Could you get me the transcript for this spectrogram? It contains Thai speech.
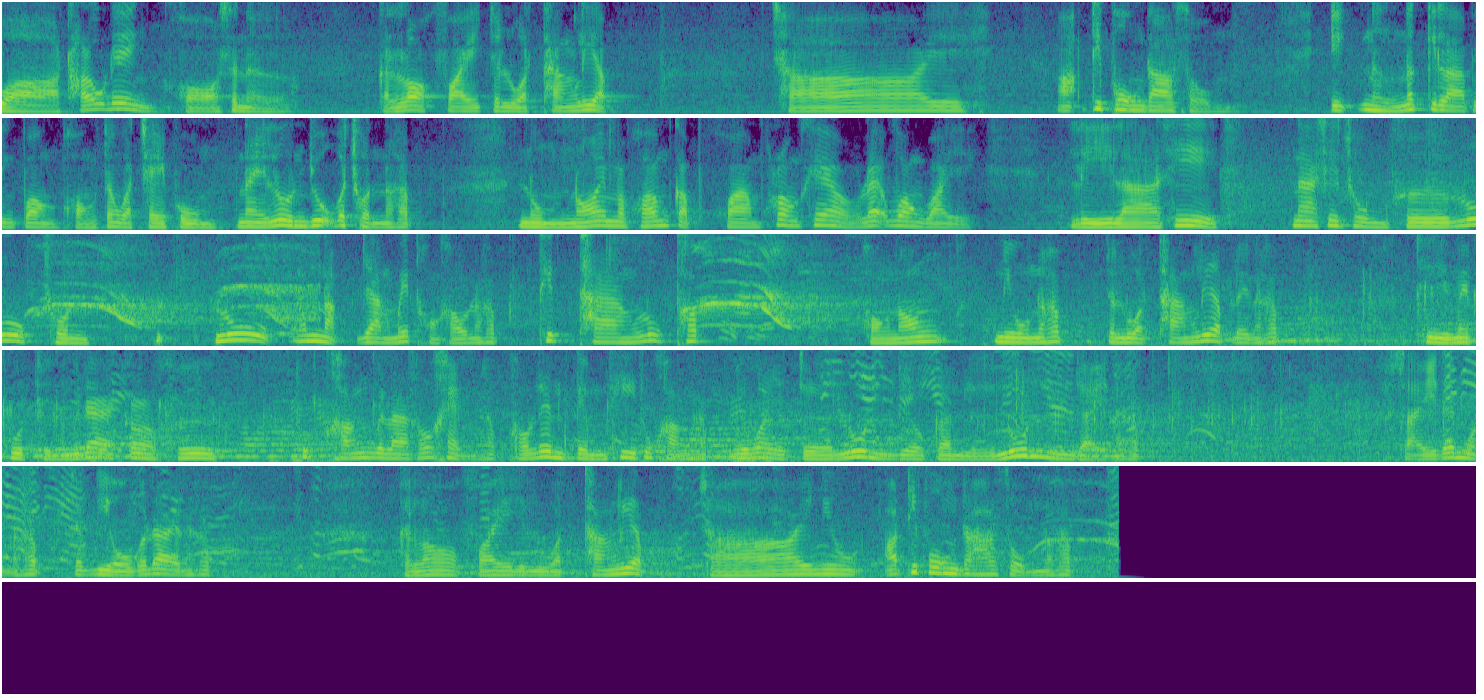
ว่าเท้าเด้งขอเสนอ กันลอกไฟจรวดทางเรียบ ชายอธิพงษ์ดาสม อีกหนึ่งนักกีฬาปิงปองของจังหวัดชัยภูมิ ในรุ่นยุวชนนะครับ หนุ่มน้อยมาพร้อมกับความคล่องแคล่วและว่องไว ลีลาที่น่าชื่นชมคือลูกชน ลูกน้ำหนักยางเม็ดของเขานะครับ ทิศทางลูกท็อปของน้อง นิวนะครับจะลวดทางเรียบเลยนะครับ ที่ไม่พูดถึงไม่ได้ก็คือทุกครั้งเวลาเขาแข่งครับ เขาเล่นเต็มที่ทุกครั้งครับ ไม่ว่าจะเจอรุ่นเดียวกันหรือรุ่นใหญ่นะครับ ใส่ได้หมดนะครับ จะเดี่ยวก็ได้นะครับกระลอกไฟจรวดทางเรียบชายนิวอธิพงษ์ดาสมนะครับ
